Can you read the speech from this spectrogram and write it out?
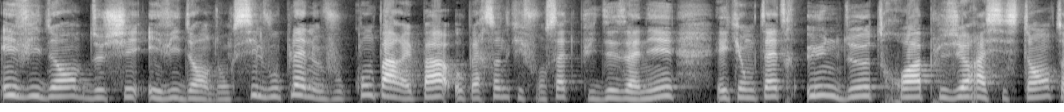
évident de chez évident. Donc s'il vous plaît, ne vous comparez pas aux personnes qui font ça depuis des années et qui ont peut-être une, deux, trois, plusieurs assistantes.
